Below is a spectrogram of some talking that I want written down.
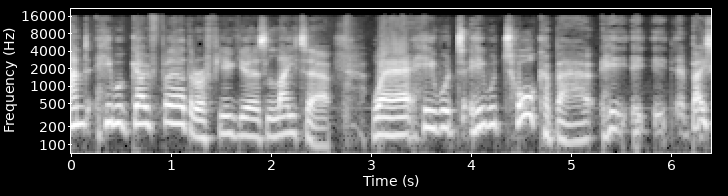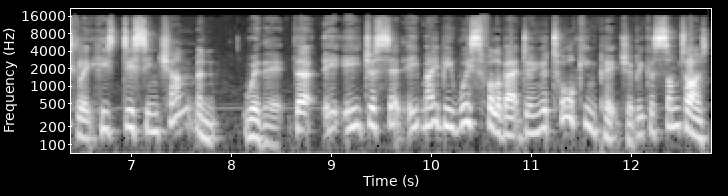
And he would go further a few years later, where he would he would talk about he, he basically his disenchantment with it that he just said it made me wistful about doing a talking picture because sometimes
